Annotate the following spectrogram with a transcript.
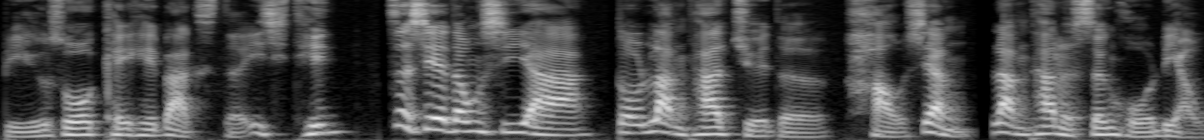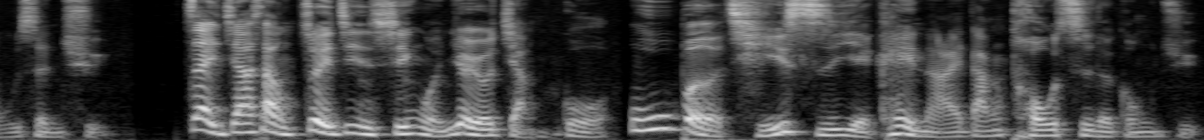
比如说 KKBOX 的一起听，这些东西啊，都让他觉得好像让他的生活了无生趣。再加上最近新闻又有讲过，Uber 其实也可以拿来当偷吃的工具，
